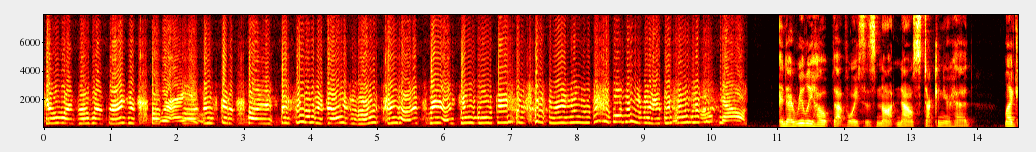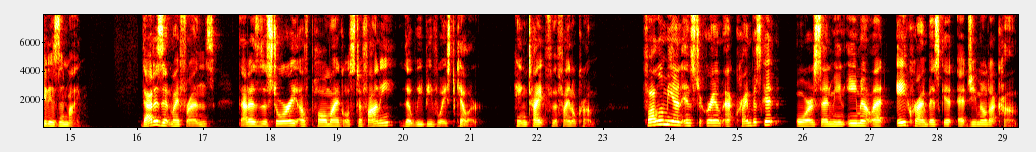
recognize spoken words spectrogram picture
kill myself, I think. Where are I'm you? And I really hope that voice is not now stuck in your head like it is in mine. That is it, my friends. That is the story of Paul Michael Stephani, the weepy voiced killer. Hang tight for the final crumb. Follow me on Instagram at CrimeBiscuit or send me an email at acrimebiscuit at gmail.com.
